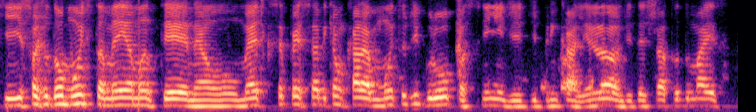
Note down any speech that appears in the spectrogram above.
que isso ajudou muito também a manter, né? O Magic você percebe que é um cara muito de grupo, assim, de, de brincalhão, de deixar tudo mais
